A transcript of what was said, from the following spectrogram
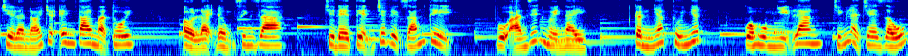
chỉ là nói cho êm tai mà thôi. Ở lại đồng sinh ra, chỉ để tiện cho việc giám thị. Vụ án giết người này, cần nhắc thứ nhất của Hùng Nhị Lang chính là che giấu.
